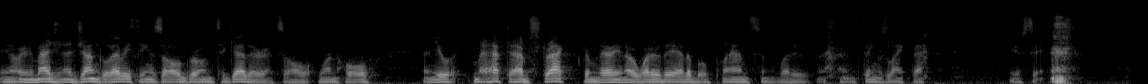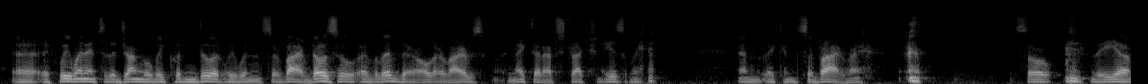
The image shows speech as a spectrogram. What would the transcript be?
you know, you imagine a jungle, everything is all grown together, it's all one whole. And you have to abstract from there, you know, what are the edible plants and what is, and things like that. You see. Uh, if we went into the jungle, we couldn't do it, we wouldn't survive. Those who have lived there all their lives make that abstraction easily, and they can survive, right? so the uh,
